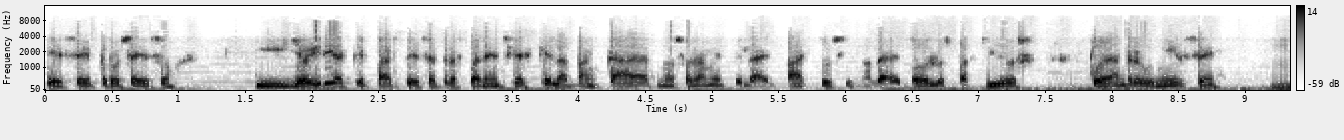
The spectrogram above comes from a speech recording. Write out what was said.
ese proceso y yo diría que parte de esa transparencia es que las bancadas, no solamente la del pacto, sino la de todos los partidos, puedan reunirse mm.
